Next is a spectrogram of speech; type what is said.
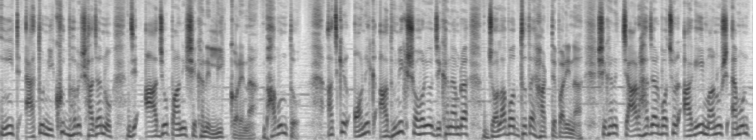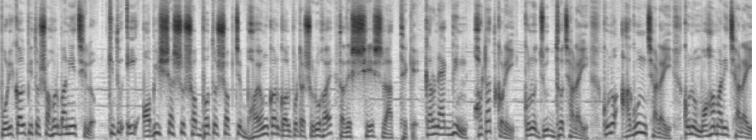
ইট এত নিখুঁতভাবে সাজানো যে আজও পানি সেখানে লিক করে না। ভাবুন তো, আজকের অনেক আধুনিক শহরেও যেখানে আমরা জলাবদ্ধতায় হাঁটতে পারি না, সেখানে চার হাজার বছর আগেই মানুষ এমন পরিকল্পিত শহর বানিয়েছিল। কিন্তু এই অবিশ্বাস্য সভ্যতার সবচেয়ে ভয়ঙ্কর গল্পটা শুরু হয় তাদের শেষ রাত থেকে। কারণ একদিন হঠাৎ করেই কোনো যুদ্ধ ছাড়াই, কোনো আগুন ছাড়াই, কোনো মহামারী ছাড়াই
